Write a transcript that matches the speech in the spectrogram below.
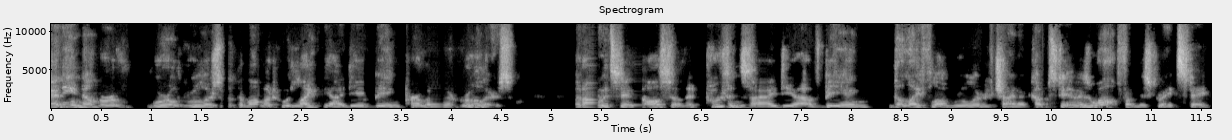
any number of world rulers at the moment who would like the idea of being permanent rulers. But I would say also that Putin's idea of being the lifelong ruler of China comes to him as well from this great state,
